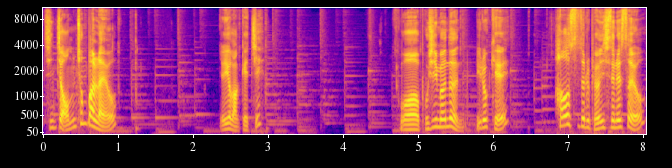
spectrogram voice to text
진짜 엄청 빨라요. 여기가 맞겠지? 와 보시면은 이렇게 하우스헤드로 변신을 했어요.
